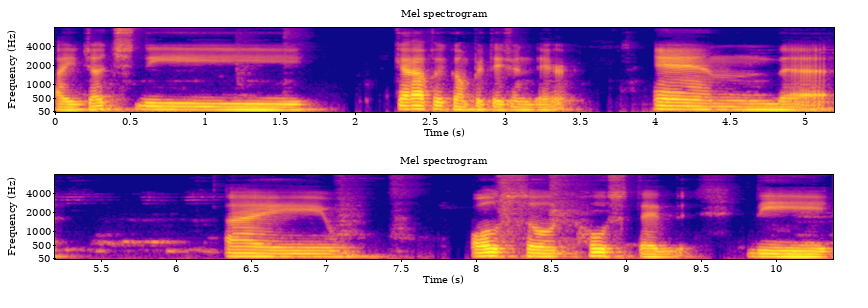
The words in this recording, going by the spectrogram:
I judged the karaoke competition there. And uh, I also hosted the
